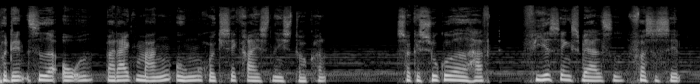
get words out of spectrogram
På den side af året var der ikke mange unge rygsækrejsende i Stockholm, så Kazuko havde haft firesengsværelset for sig selv –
